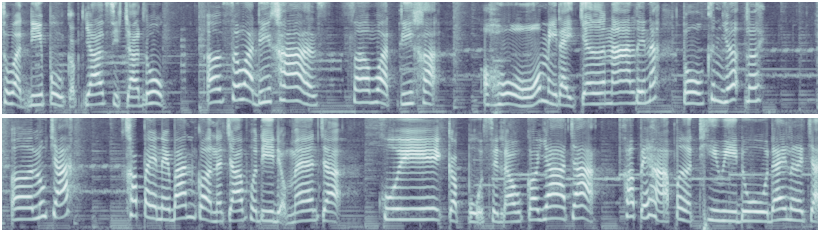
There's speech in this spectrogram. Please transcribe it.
สวัสดีปู่กับย่าสิจ้าลูก เออสวัสดีค่ะ สวัสดีค่ะ โอ้โห ไม่ได้เจอนานเลยนะ โตขึ้นเยอะเลย เออลูกจ๊ะเข้าไปในบ้านก่อนนะจ๊ะพอดีเดี๋ยวแม่จะคุยกับปู่เสร็จแล้วก็ย่าจ้า เข้าไปหาเปิดทีวีดูได้เลยจ้ะ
